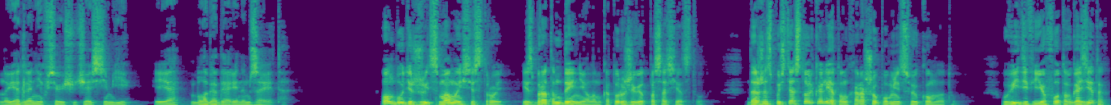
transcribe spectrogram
но я для них все еще часть семьи, и я благодарен им за это. Он будет жить с мамой и сестрой, и с братом Дэниелом, который живет по соседству. Даже спустя столько лет он хорошо помнит свою комнату. Увидев ее фото в газетах,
